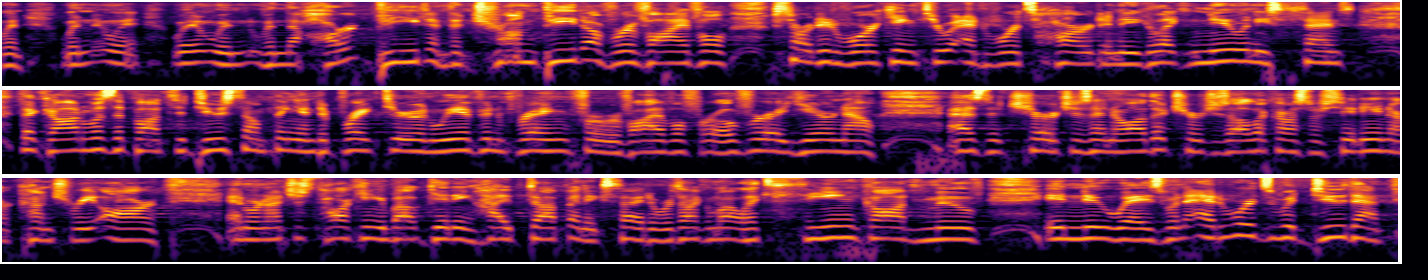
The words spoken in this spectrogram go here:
when, when, when, when, when the heartbeat and the drumbeat of revival started working through Edward's heart, and he like knew and he sensed that God was about to do something and to break through. And we have been praying for revival for over a year now as a church, as I know other churches all across our city and our country are. And we're not just talking about getting hyped up and excited. We're talking about like seeing God move in new ways. When Edwards would do that,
